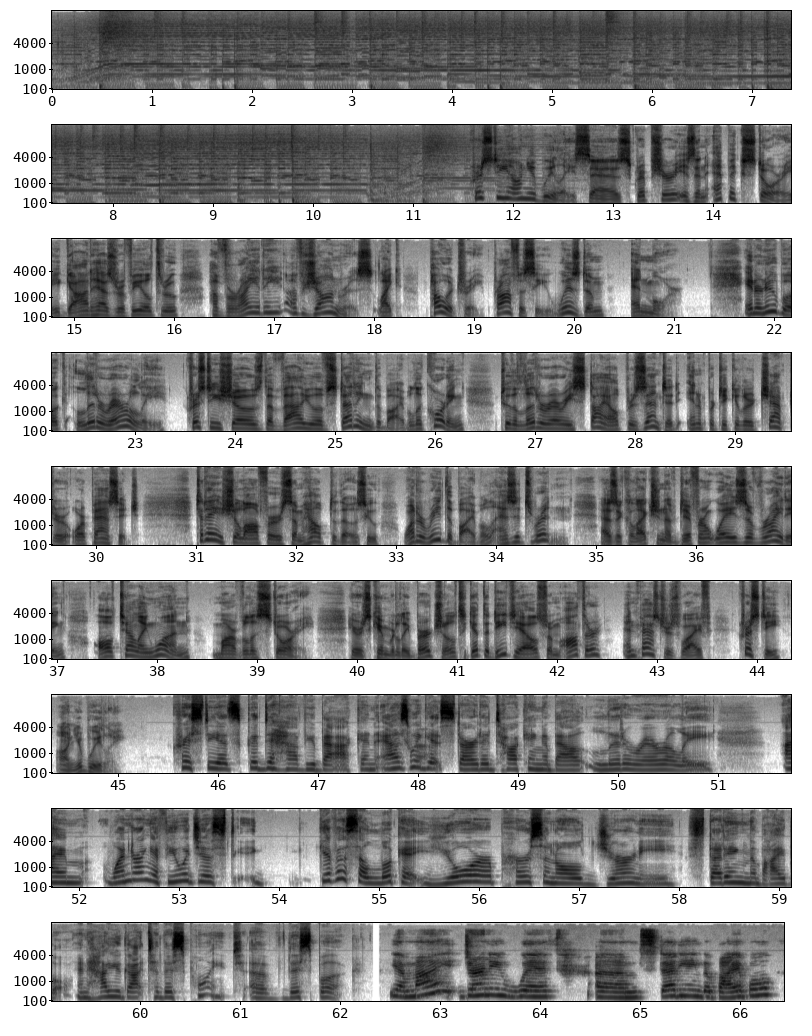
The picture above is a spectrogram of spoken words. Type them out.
Kristie Anyabwile says Scripture is an epic story God has revealed through a variety of genres like poetry, prophecy, wisdom, and more. In her new book, Literarily, Kristie shows the value of studying the Bible according to the literary style presented in a particular chapter or passage. Today, she'll offer some help to those who want to read the Bible as it's written, as a collection of different ways of writing, all telling one marvelous story. Here's Kimberly Burchell to get the details from author and pastor's wife, Kristie Anyabwile. Kristie, it's good to have you back. And as we get started talking about literarily, I'm wondering if you would just give us a look at your personal journey studying the Bible and how you got to this point of this book. Yeah, my journey with um, studying the Bible,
